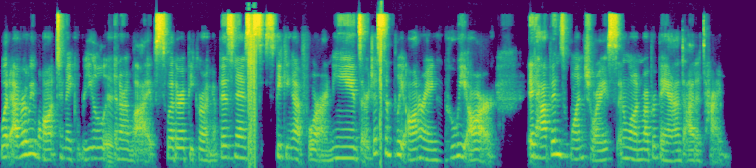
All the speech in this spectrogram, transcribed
Whatever we want to make real in our lives, whether it be growing a business, speaking up for our needs, or just simply honoring who we are, it happens one choice and one rubber band at a time.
